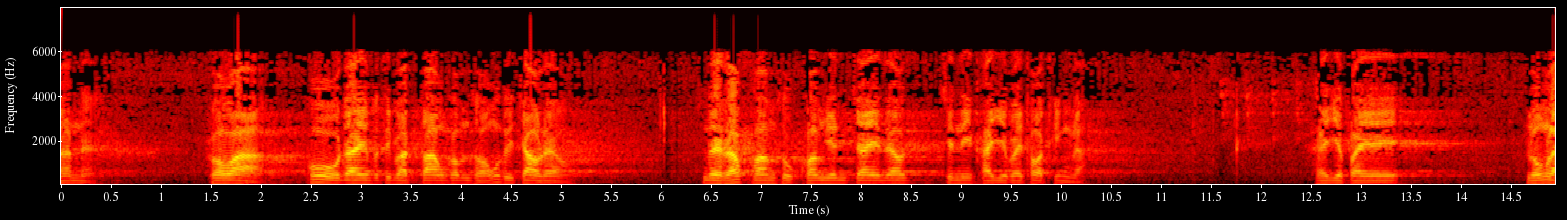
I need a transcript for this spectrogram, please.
นั้นเนี่ยเพราะว่าผู้ใดปฏิบัติตามคำสอนของพระเจ้าแล้ว ได้รับความสุขความเย็นใจแล้วเช่นนี้ใครจะไปทอดทิ้งล่ะ ใครจะไป หลงไหล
